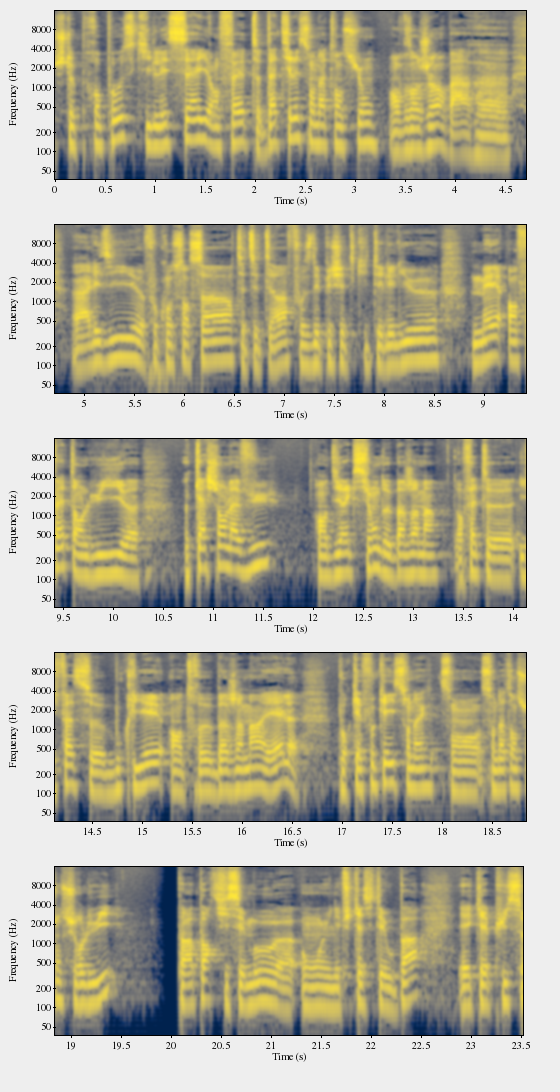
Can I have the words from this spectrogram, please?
Je te propose qu'il essaye en fait d'attirer son attention en faisant genre bah euh, allez-y, faut qu'on s'en sorte, etc. Faut se dépêcher de quitter les lieux, mais en fait en lui euh, cachant la vue en direction de Benjamin. En fait, euh, il fasse euh, bouclier entre Benjamin et elle pour qu'elle focalise son, a- son, son attention sur lui, peu importe si ses mots euh, ont une efficacité ou pas, et qu'elle puisse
